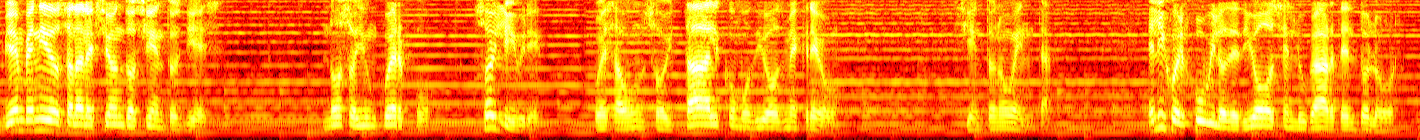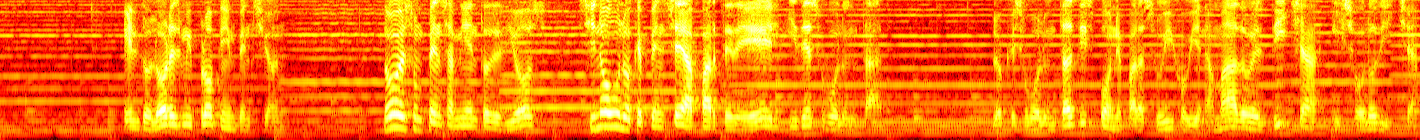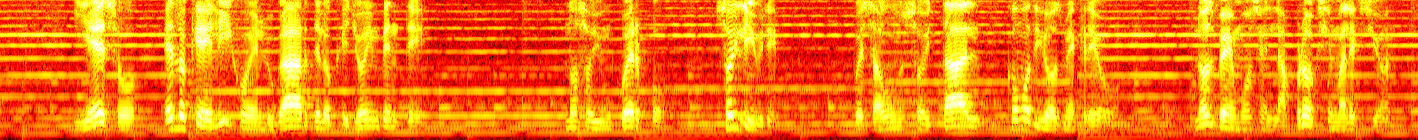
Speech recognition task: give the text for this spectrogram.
Bienvenidos a la lección 210. No soy un cuerpo, soy libre, pues aún soy tal como Dios me creó. 190. Elijo el júbilo de Dios en lugar del dolor. El dolor es mi propia invención. No es un pensamiento de Dios, sino uno que pensé aparte de Él y de su voluntad. Lo que su voluntad dispone para su Hijo bien amado es dicha y solo dicha. Y eso es lo que elijo en lugar de lo que yo inventé. No soy un cuerpo, soy libre, pues aún soy tal como Dios me creó. Nos vemos en la próxima lección.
